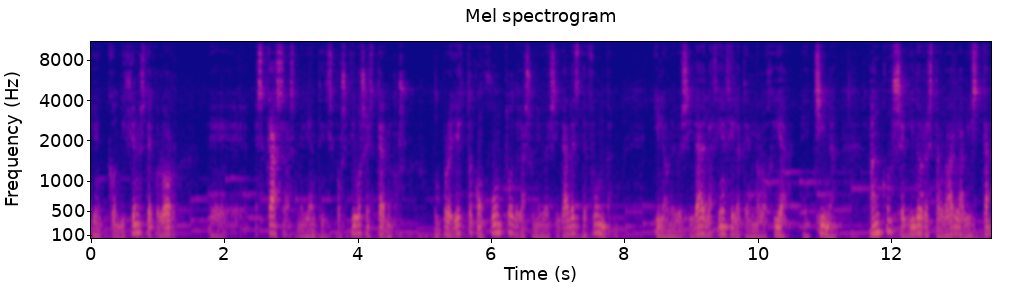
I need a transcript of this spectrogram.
y en condiciones de color eh, escasas mediante dispositivos externos, un proyecto conjunto de las universidades de Fundan y la Universidad de la Ciencia y la Tecnología en China han conseguido restaurar la vista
